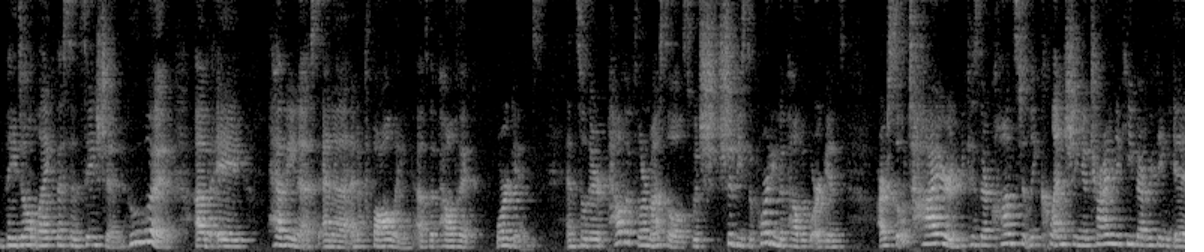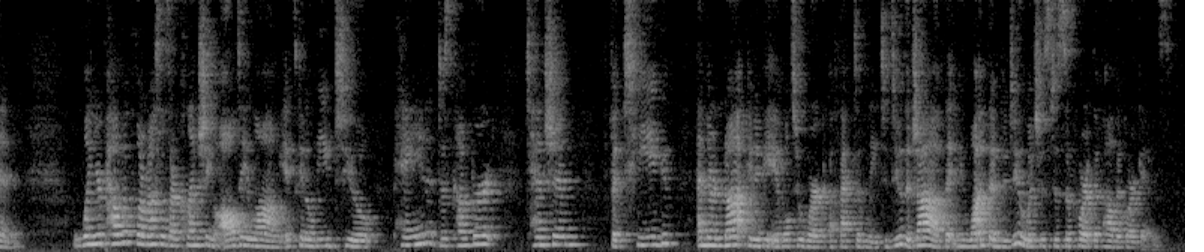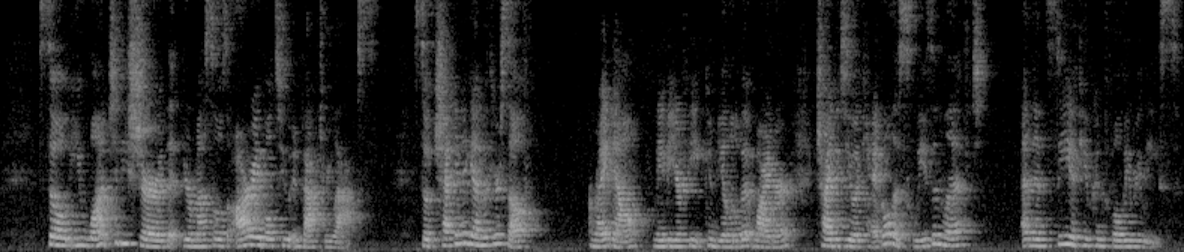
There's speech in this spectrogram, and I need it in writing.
they don't like the sensation. Who would? Of a heaviness and a, and a falling of the pelvic organs. And so their pelvic floor muscles, which should be supporting the pelvic organs, are so tired because they're constantly clenching and trying to keep everything in. When your pelvic floor muscles are clenching all day long, it's going to lead to pain, discomfort, tension, fatigue, and they're not going to be able to work effectively to do the job that you want them to do, which is to support the pelvic organs. So you want to be sure that your muscles are able to, in fact, relax. So check in again with yourself right now. Maybe your feet can be a little bit wider. Try to do a kegel, a squeeze and lift, and then see if you can fully release.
